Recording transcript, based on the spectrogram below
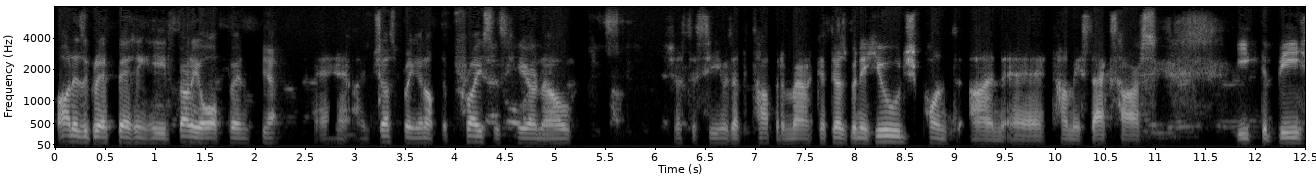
All is a great betting heat, very open. Yeah. Uh, I'm just bringing up the prices here now, just to see who's at the top of the market. There's been a huge punt on uh, Tommy Stack's horse, Eat the Beat.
